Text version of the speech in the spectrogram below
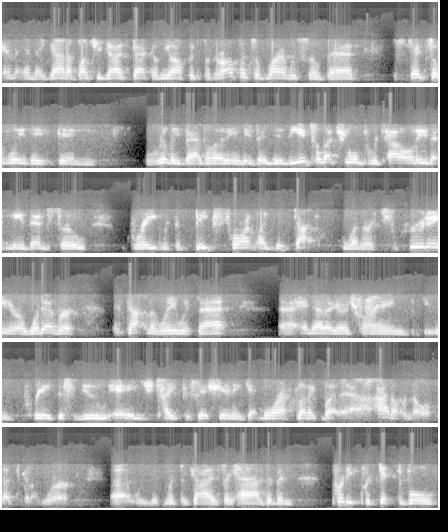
and and they got a bunch of guys back on the offense, but their offensive line was so bad. Defensively, they've been really bad. I mean, the, the, the intellectual brutality that made them so great with the big front, like they've got whether it's recruiting or whatever, they've gotten away with that. Uh, and now they're going to try and create this new edge type position and get more athletic. But uh, I don't know if that's going to work uh, with, with the guys they have. They've been pretty predictable.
